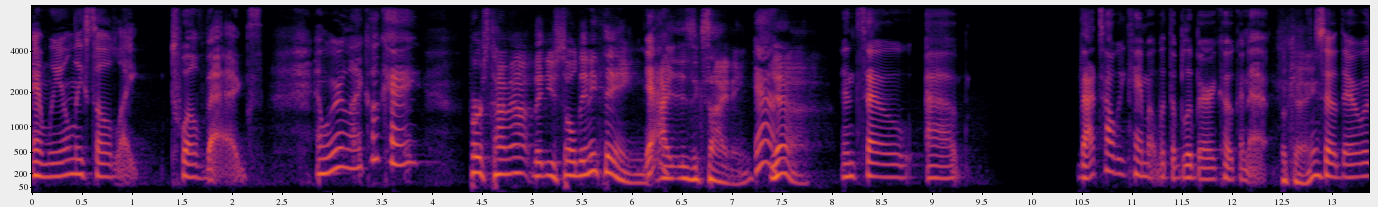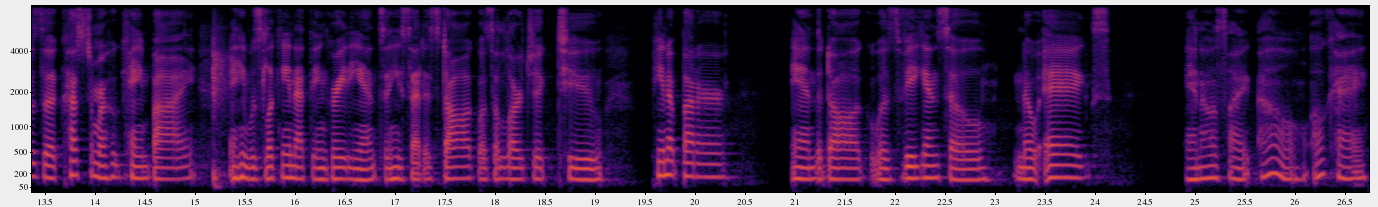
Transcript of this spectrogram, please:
and we only sold like 12 bags. And we were like, okay. First time out that you sold anything Yeah. Is exciting. Yeah. Yeah. And so uh, that's how we came up with the blueberry coconut. Okay. So there was a customer who came by and he was looking at the ingredients and he said his dog was allergic to peanut butter and the dog was vegan, so no eggs. And I was like, oh, okay.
